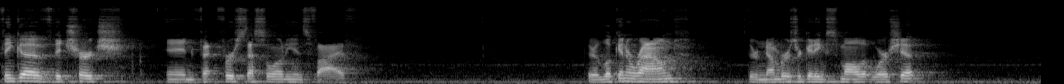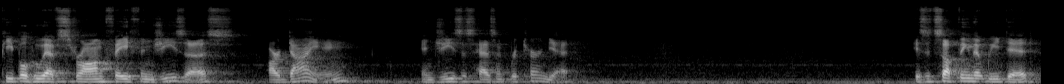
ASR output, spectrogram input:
Think of the church in 1 Thessalonians 5. They're looking around, their numbers are getting small at worship. People who have strong faith in Jesus are dying, and Jesus hasn't returned yet. Is it something that we did?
